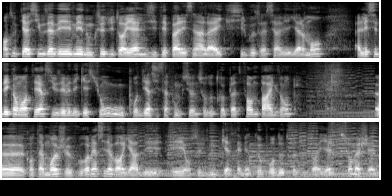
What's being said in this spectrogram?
En tout cas, si vous avez aimé donc ce tutoriel, n'hésitez pas à laisser un like s'il vous a servi également. à laisser des commentaires si vous avez des questions ou pour dire si ça fonctionne sur d'autres plateformes par exemple. Euh, quant à moi, je vous remercie d'avoir regardé et on se dit qu'à très bientôt pour d'autres tutoriels sur ma chaîne.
